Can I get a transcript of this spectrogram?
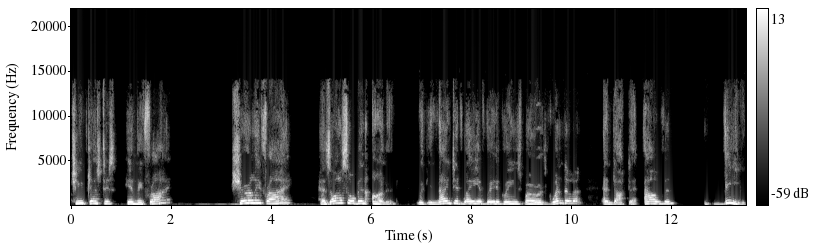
Chief Justice Henry Frye, Shirley Frye has also been honored with United Way of Greater Greensboro's Gwendolyn and Dr. Alvin V.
